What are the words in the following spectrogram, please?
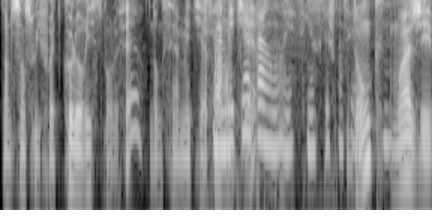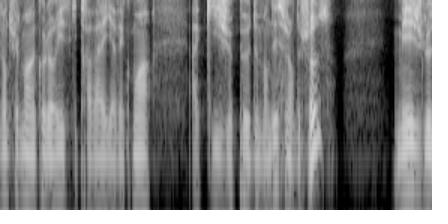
dans le sens où il faut être coloriste pour le faire. Donc c'est un métier à C'est part un métier à part, hein, ouais, c'est bien ce que je pensais. Donc, Mm. moi, j'ai éventuellement un coloriste qui travaille avec moi, à qui je peux demander ce genre de choses, mais je le,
